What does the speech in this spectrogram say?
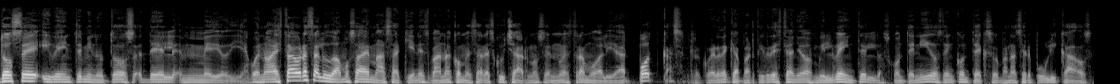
12 y 20 minutos del mediodía. Bueno, a esta hora saludamos además a quienes van a comenzar a escucharnos en nuestra modalidad podcast. Recuerde que a partir de este año 2020 los contenidos de En Contexto van a ser publicados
